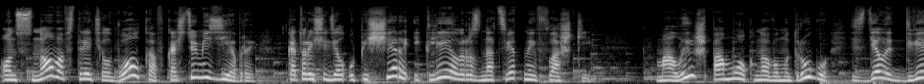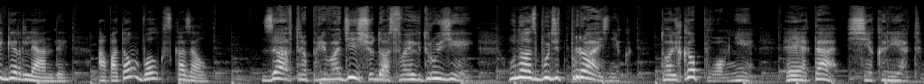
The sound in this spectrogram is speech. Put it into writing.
он снова встретил волка в костюме зебры, который сидел у пещеры и клеил разноцветные флажки. Малыш помог новому другу сделать две гирлянды, а потом волк сказал – Завтра приводи сюда своих друзей. У нас будет праздник. Только помни, это секрет.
